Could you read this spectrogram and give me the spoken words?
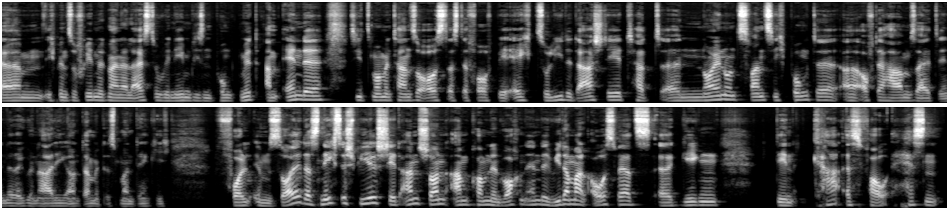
ähm, ich bin zufrieden mit meiner Leistung, wir nehmen diesen Punkt mit. Am Ende sieht es momentan so aus, dass der VfB echt solide dasteht, hat äh, 29 Punkte äh, auf der Habenseite in der Regionalliga und damit ist man, denke ich, voll im Soll. Das nächste Spiel steht an, schon am kommenden Wochenende, wieder mal auswärts äh, gegen den KSV Hessen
